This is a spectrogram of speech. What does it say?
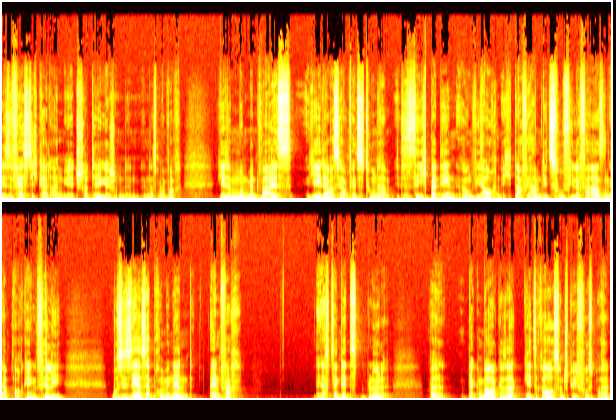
diese Festigkeit angeht, strategisch und in, in, dass man einfach jeden Moment weiß, jeder, was sie auf dem Feld zu tun haben. Das sehe ich bei denen irgendwie auch nicht. Dafür haben die zu viele Phasen gehabt, auch gegen Philly, wo sie sehr, sehr prominent einfach, das klingt jetzt blöde, weil Beckenbauer hat gesagt, geht raus und spielt Fußball.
